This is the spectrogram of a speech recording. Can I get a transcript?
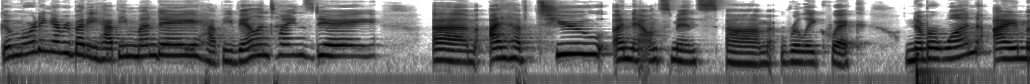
Good morning, everybody. Happy Monday. Happy Valentine's Day. Um, I have two announcements um, really quick. Number one, I'm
